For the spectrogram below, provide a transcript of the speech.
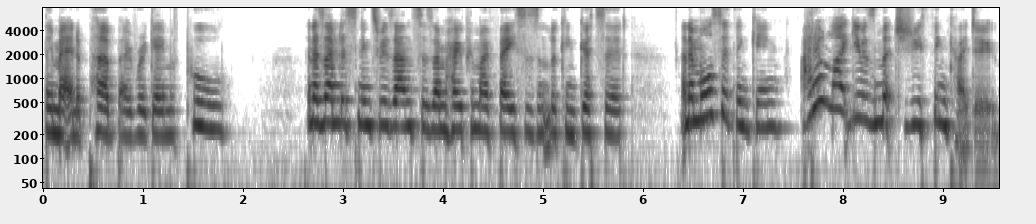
They met in a pub over a game of pool. And as I'm listening to his answers, I'm hoping my face isn't looking gutted. And I'm also thinking, I don't like you as much as you think I do.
